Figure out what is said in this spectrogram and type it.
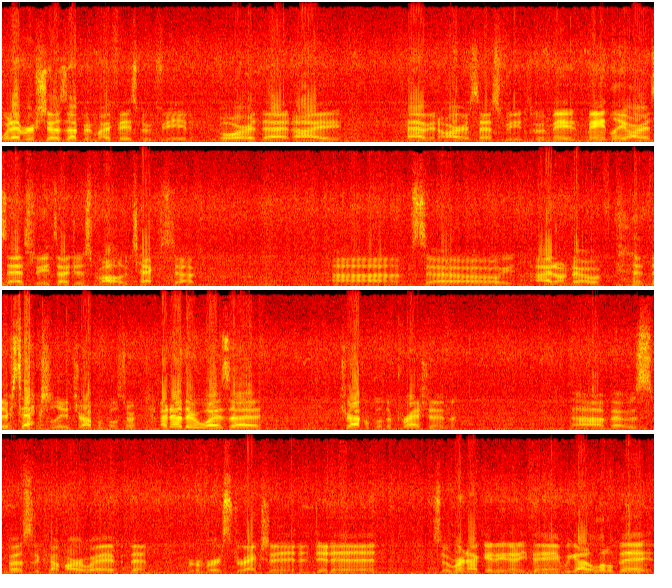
whatever shows up in my Facebook feed or that I have in RSS feeds, but ma- mainly RSS feeds, I just follow tech stuff. Um, so I don't know if there's actually a tropical storm. I know there was a tropical depression um, that was supposed to come our way, but then reverse direction and didn't. So we're not getting anything. We got a little bit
